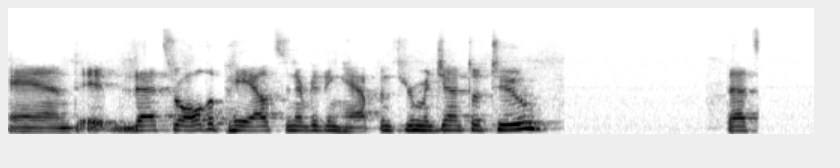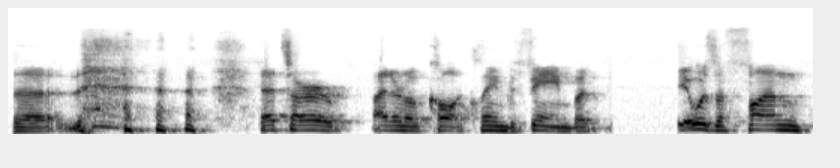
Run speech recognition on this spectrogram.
and it, that's all the payouts and everything happened through Magento 2. That's the that's our I don't know call it claim to fame, but it was a fun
